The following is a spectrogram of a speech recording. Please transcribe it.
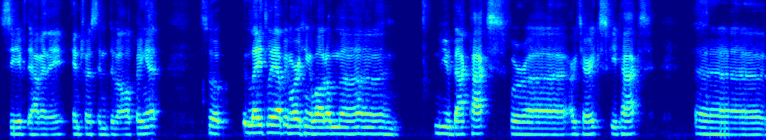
see if they have any interest in developing it. So lately, I've been working a lot on the new backpacks for uh, ski packs, uh,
